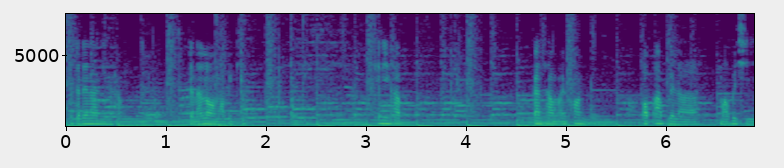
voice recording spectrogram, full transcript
ก็จะได้หน้านี้นะครับจากนั้นลองมาไปคลิกแค่นี้ครับ การทำไอคอนป๊อปอัพเวลาเมาส์ไปชี้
